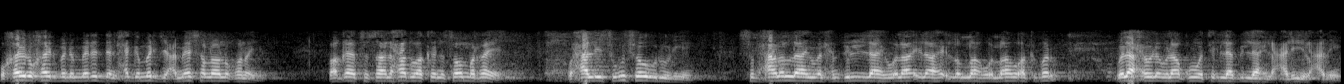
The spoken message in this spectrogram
wa khayru khayr badan maradan xagga marjica meesha loo noqonayo. Baaqiyaatu saalixaad waa kaynu soo marray. Waxaa la isugu soo ururiyey. Subxaana allahi walxamdu lilaahi walaa ilaaha ila allah wallahu akbar walaa xawla walaa quwata ila billahi alcaliy alcadiim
